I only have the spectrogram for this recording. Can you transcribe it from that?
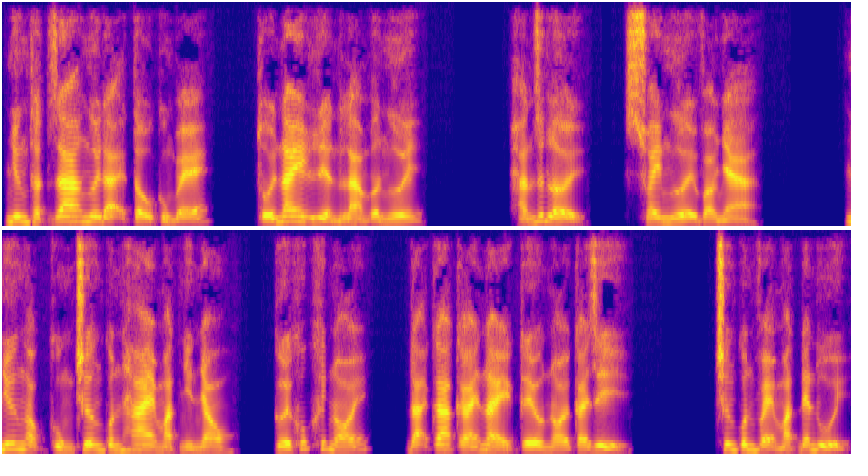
Nhưng thật ra ngươi đại tẩu cung bé, tối nay liền làm ơn ngươi. Hắn dứt lời, xoay người vào nhà. Như Ngọc cùng Trương Quân hai mặt nhìn nhau, cười khúc khích nói, đại ca cái này kêu nói cái gì. Trương Quân vẻ mặt đen đủi,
